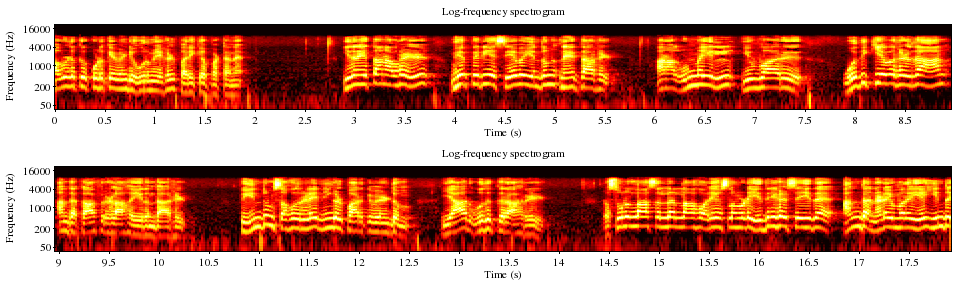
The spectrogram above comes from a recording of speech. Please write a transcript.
அவர்களுக்கு கொடுக்க வேண்டிய உரிமைகள் பறிக்கப்பட்டன. இதனைத்தான் அவர்கள் மிகப்பெரிய சேவை என்றும் நினைத்தார்கள். ஆனால் உண்மையில் இவ்வாறு ஒதுக்கியவர்கள்தான் அந்த காபிர்களாக இருந்தார்கள். இப்போ இன்றும் சகோதரர்களே நீங்கள் பார்க்க வேண்டும். யார் ஒதுக்குறார்கள் ரசூலுல்லா சல்லாஹூ அலைஹி எதிரிகள் செய்த அந்த நடைமுறையை இன்று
